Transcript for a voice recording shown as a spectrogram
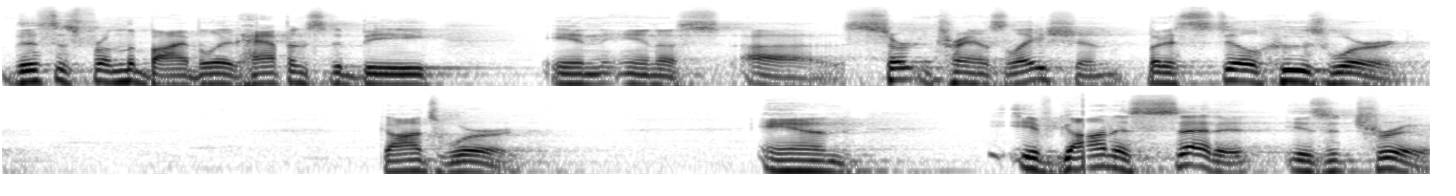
this is from the Bible. It happens to be in, in a uh, certain translation, but it's still whose word? God's word. And if God has said it, is it true?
